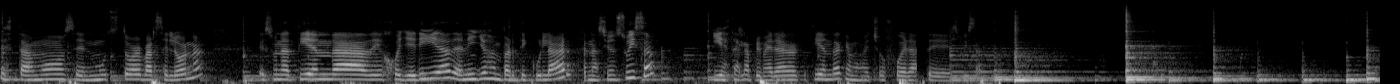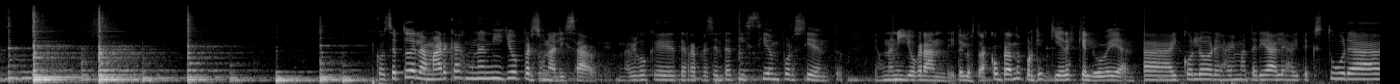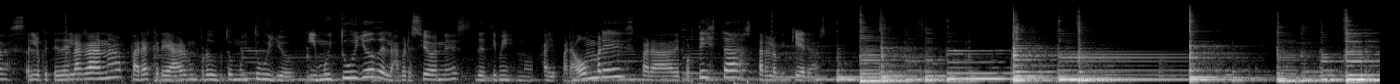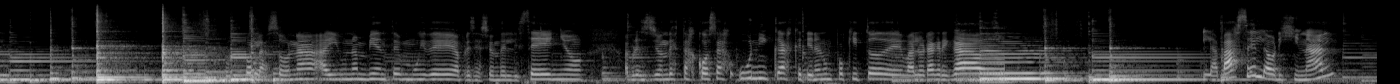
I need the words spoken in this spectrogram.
estamos en Mood Store Barcelona. Es una tienda de joyería, de anillos en particular. Nació en Suiza y esta es la primera tienda que hemos hecho fuera de Suiza. Concepto de la marca es un anillo personalizable, algo que te representa a ti 100%. Es un anillo grande, te lo estás comprando porque quieres que lo vean. Hay colores, hay materiales, hay texturas, lo que te dé la gana para crear un producto muy tuyo y muy tuyo de las versiones de ti mismo. Hay para hombres, para deportistas, para lo que quieras. Hay un ambiente muy de apreciación del diseño, apreciación de estas cosas únicas que tienen un poquito de valor agregado. La base, la original,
